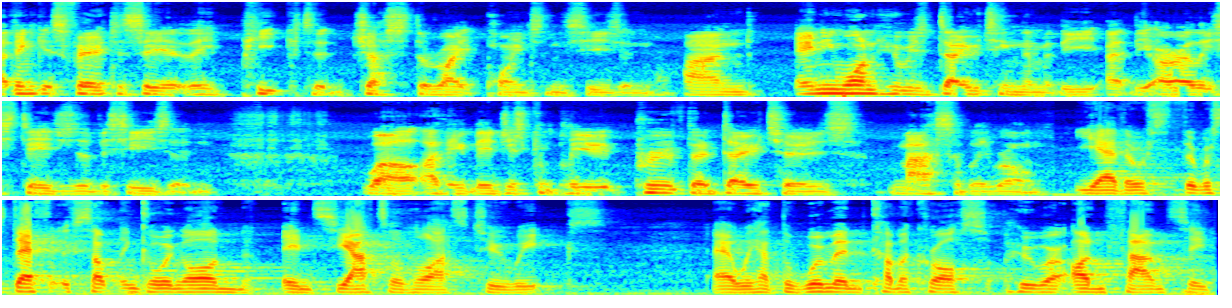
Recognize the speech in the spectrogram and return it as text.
I think it's fair to say that they peaked at just the right point in the season. And anyone who was doubting them at the at the early stages of the season, well, I think they just completely proved their doubters massively wrong. Yeah, there was there was definitely something going on in Seattle the last two weeks. Uh, we had the women come across who were unfancied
